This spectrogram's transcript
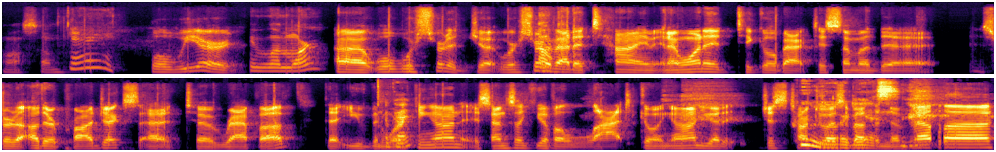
Awesome. Yay. Well, we are. Maybe one more. Uh, well, we're sort of ju- we're sort oh. of out of time, and I wanted to go back to some of the sort of other projects uh, to wrap up that you've been okay. working on. It sounds like you have a lot going on. You got to just talk Ooh, to Lord, us about yes. the novella,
